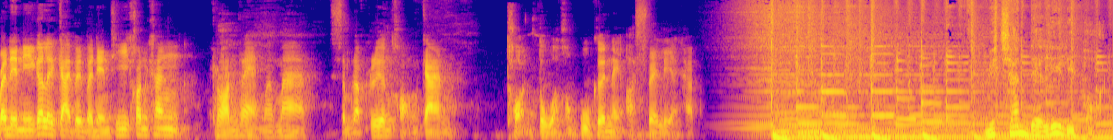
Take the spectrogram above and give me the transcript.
ประเด็นนี้ก็เลยกลายเป็นประเด็นที่ค่อนข้างร้อนแรงมากๆสำหรับเรื่องของการถอนตัวของ Google ในออสเตรเลียครับ Mission Daily Report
